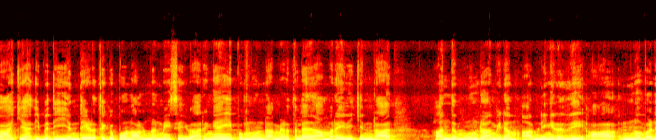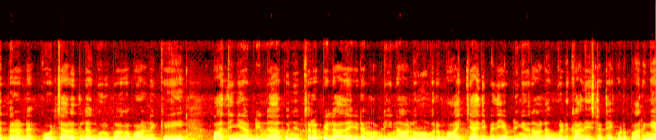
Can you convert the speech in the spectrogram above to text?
பாக்கியாதிபதி எந்த இடத்துக்கு போனாலும் நன்மை செய்வாருங்க. இப்போ மூன்றாம் இடத்துல அமர இருக்கின்றார் அந்த மூன்றாம் இடம் அப்படிங்கிறது இன்னும் வலுப்பெறலை. கோச்சாரத்தில் குரு பகவானுக்கு பார்த்தீங்க அப்படின்னா கொஞ்சம் சிறப்பில்லாத இடம் அப்படின்னாலும் அவர் பாக்கியாதிபதி அப்படிங்கிறதுனால உங்களுக்கு அதிர்ஷ்டத்தை கொடுப்பாருங்க.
